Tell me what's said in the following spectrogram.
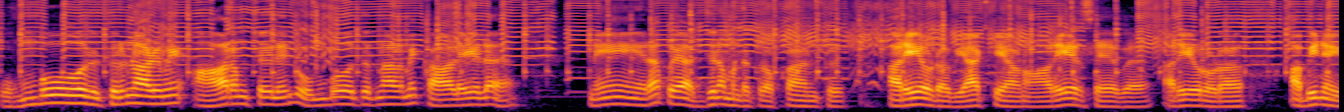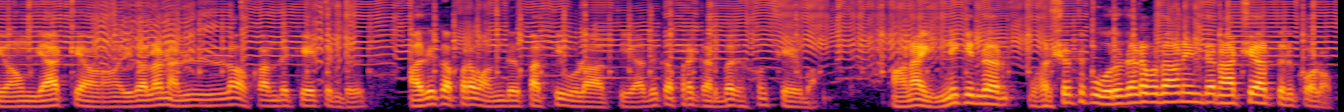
ஒம்பது திருநாளுமே ஆரம்பத்துலேருந்து ஒம்பது திருநாளுமே காலையில் நேராக போய் அர்ஜுன மண்டலத்தில் உட்காந்துட்டு அரையோட வியாக்கியானம் அரையர் சேவை அரையரோட அபிநயம் வியாக்கியானம் இதெல்லாம் நல்லா உட்காந்து கேட்டுண்டு அதுக்கப்புறம் வந்து பத்தி உலாத்தி அதுக்கப்புறம் கர்ப்பகிரகம் சேருவான் ஆனால் இன்றைக்கி இந்த வருஷத்துக்கு ஒரு தடவை தானே இந்த நாச்சியார் திருக்கோலம்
